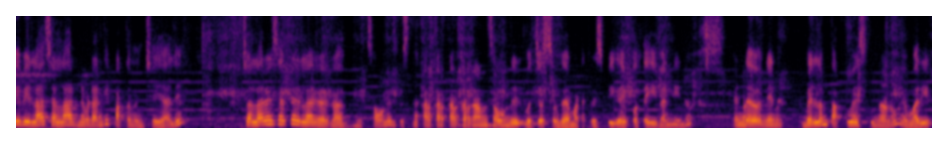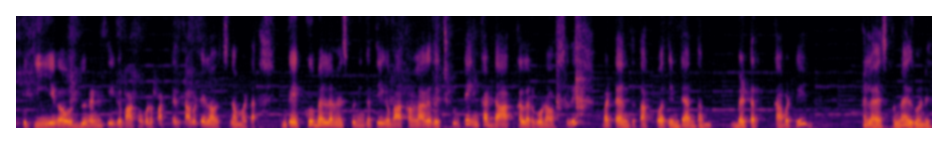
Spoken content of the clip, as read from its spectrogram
ఇవి ఇలా చల్లారనివ్వడానికి పక్కన ఉంచేయాలి. చల్లారేసాక ఇలాగ సౌండ్ వినిపిస్తుంది. కరకర కరకరగా సౌండ్ వచ్చేస్తుంటాయి అన్నమాట. క్రిస్పీగా అయిపోతాయి ఇవన్నీ. అండ్ నేను బెల్లం తక్కువ వేసుకున్నాను. మరి ఎక్కువ తీయగా వద్దునని తీగ పాకం కూడా పట్టలేదు కాబట్టి ఇలా వచ్చిందన్నమాట ఇంకా ఎక్కువ బెల్లం వేసుకుని ఇంకా తీగ పాకం లాగా తెచ్చుకుంటే ఇంకా డార్క్ కలర్ కూడా వస్తుంది. బట్ ఎంత తక్కువ తింటే అంత బెటర్ కాబట్టి ఇలా వేసుకున్నా. ఇదిగోండి.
